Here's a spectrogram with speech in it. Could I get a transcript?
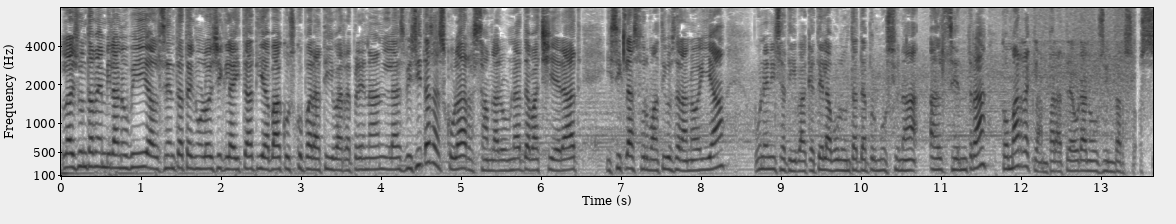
L'Ajuntament Vilanoví, el Centre Tecnològic Laitat i Abacus Cooperativa reprenen les visites escolars amb l'alumnat de batxillerat i cicles formatius de la noia, una iniciativa que té la voluntat de promocionar el centre com a reclam per atreure nous inversors.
